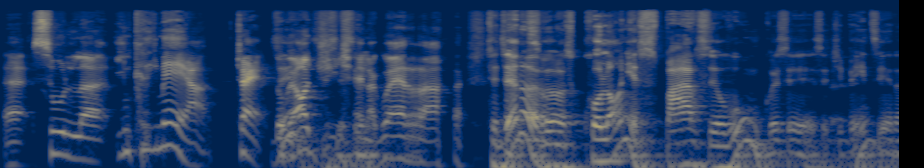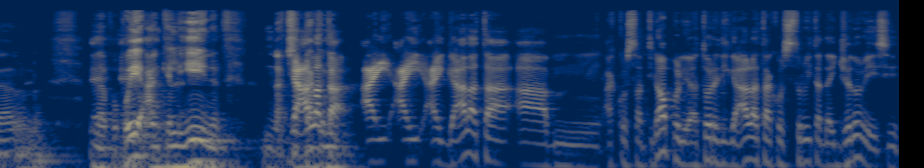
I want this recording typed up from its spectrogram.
eh, sul, in Crimea, cioè dove sì, oggi sì, c'è sì. la guerra. C'è Genova aveva colonie sparse ovunque, se, se ci pensi, era una, una, eh, poi eh, anche lì Galata, mi... hai, hai, hai, Galata a, a, Costantinopoli, la torre di Galata costruita dai genovesi,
